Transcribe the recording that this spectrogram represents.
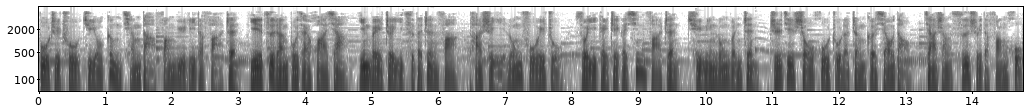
布置出具有更强大防御力的法阵，也自然不在话下。因为这一次的阵法，它是以龙符为主，所以给这个新法阵取名龙纹阵，直接守护住了整个小岛。加上死水的防护，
